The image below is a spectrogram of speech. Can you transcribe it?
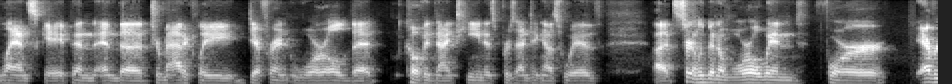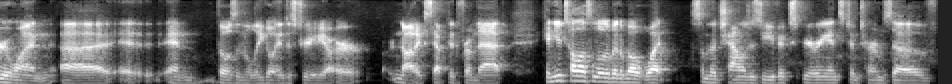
landscape and, and the dramatically different world that COVID 19 is presenting us with. Uh, it's certainly been a whirlwind for everyone, uh, and those in the legal industry are not accepted from that. Can you tell us a little bit about what some of the challenges you've experienced in terms of,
